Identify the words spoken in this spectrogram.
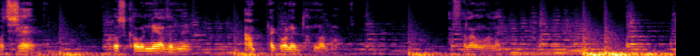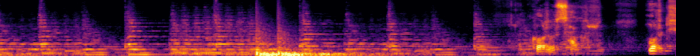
ওসি সাহেব, খোঁজ খবর নেওয়ার জন্য আপনাকে অনেক ধন্যবাদ। গরু ছাগল মুরগি।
